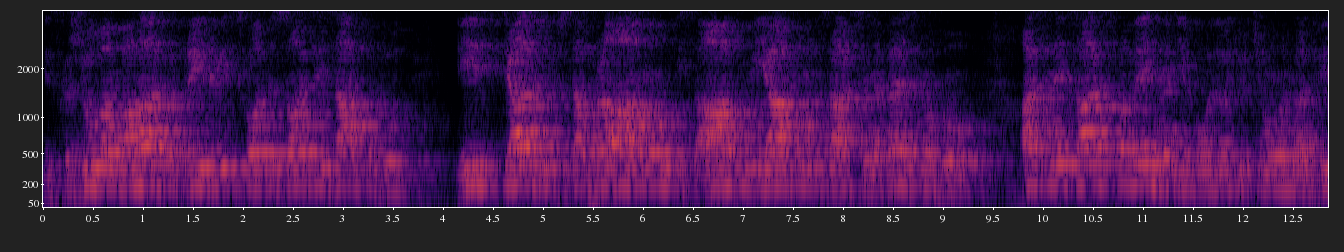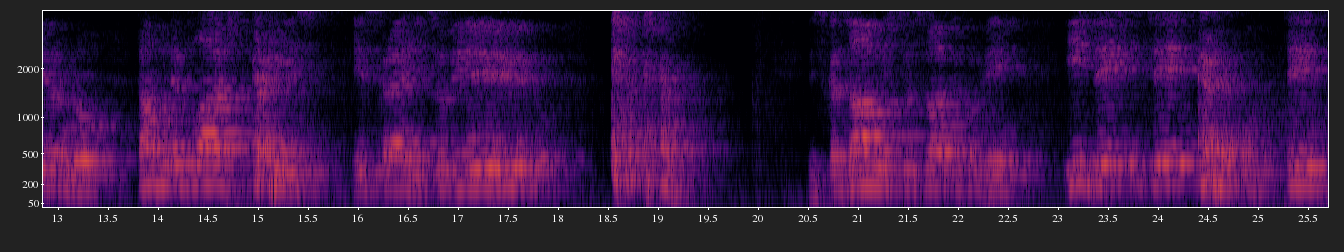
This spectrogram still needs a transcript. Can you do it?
І скажу вам багато прийде від сходу сонця і заходу, і сядуть з Авраамом, Ісааком у Царстві Небесного, а сини царства вигнані будуть у тьму надвірну, там буде плач і, скрегіт зубів. І сказав Ісус сотникові, іди і ти, ти,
